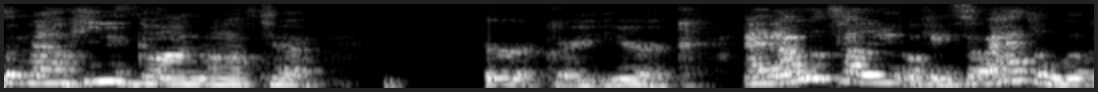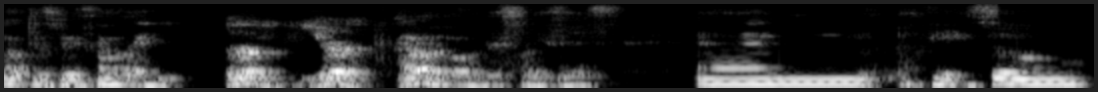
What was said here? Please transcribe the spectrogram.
so now he's gone off to Urk or Yerk. And I will tell you, okay, so I had to look up this place. I was like, Urk, Yerk. I don't know what this place is. And, okay, so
